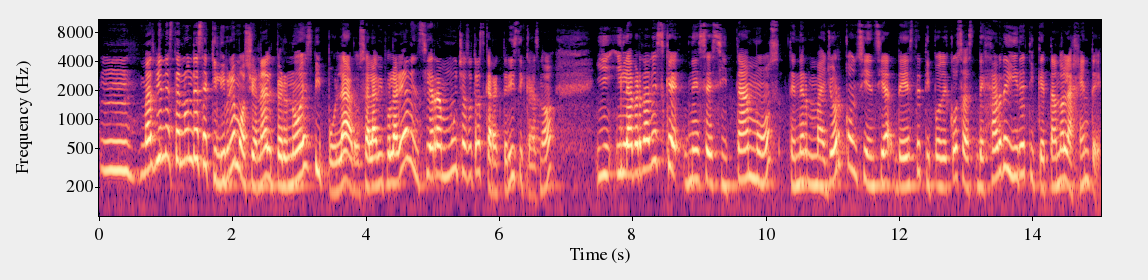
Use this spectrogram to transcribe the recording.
mmm, más bien está en un desequilibrio emocional, pero no es bipolar. O sea, la bipolaridad encierra muchas otras características, ¿no? Y, y la verdad es que necesitamos tener mayor conciencia de este tipo de cosas, dejar de ir etiquetando a la gente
